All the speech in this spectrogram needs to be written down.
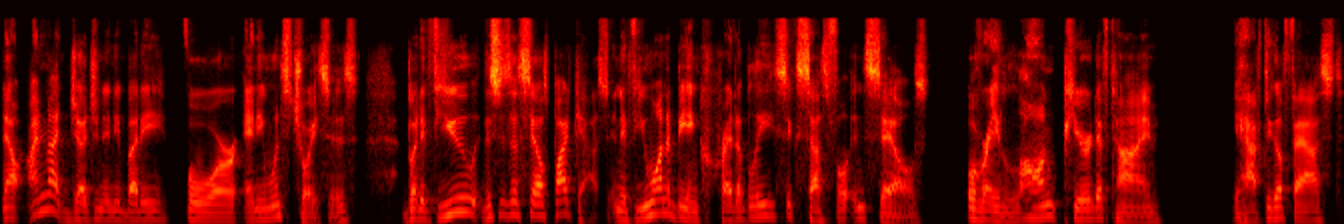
Now, I'm not judging anybody for anyone's choices. But if you, this is a sales podcast, and if you want to be incredibly successful in sales over a long period of time, you have to go fast,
